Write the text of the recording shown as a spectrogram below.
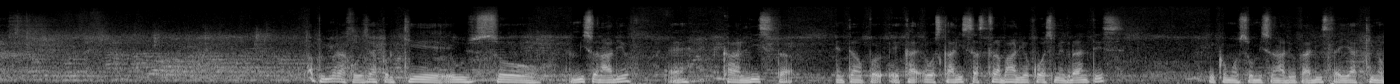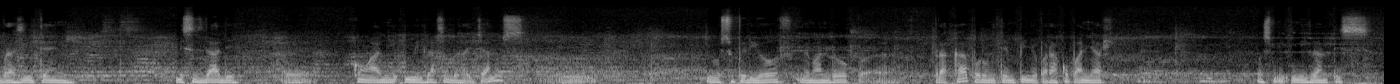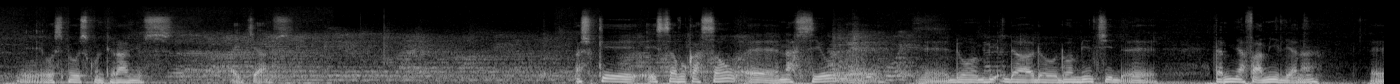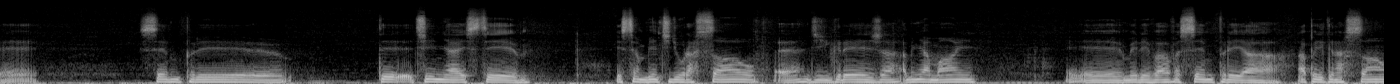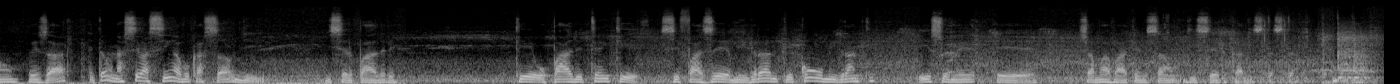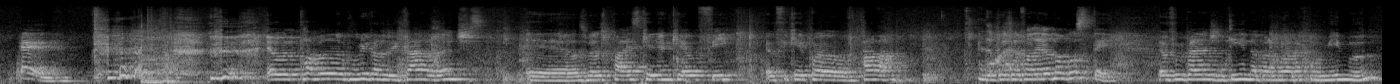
A primeira coisa é porque eu sou missionário, é, carlista, então é, os carlistas trabalham com os migrantes. E como sou missionário carlista e aqui no Brasil tem necessidade é, com a imi- imigração dos haitianos. E, o superior me mandou para cá por um tempinho para acompanhar é, os mi- imigrantes, é, os meus conterrâneos haitianos. Acho que essa vocação eh, nasceu eh, do, ambi da, do, do ambiente eh, da minha família, né? Sempre te- tinha este esse ambiente de oração, de igreja. A minha mãe me levava sempre a, a peregrinação, rezar. Então nasceu assim a vocação de, de ser padre que o padre tem que se fazer migrante com o migrante, isso me eh, chamava a atenção de ser calista. É. eu tava publicando em casa antes. é, os meus pais queriam que eu fique. Eu fiquei pra, pra lá. E depois eu falei, eu não gostei. Eu fui para a Argentina para morar com minha irmã.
